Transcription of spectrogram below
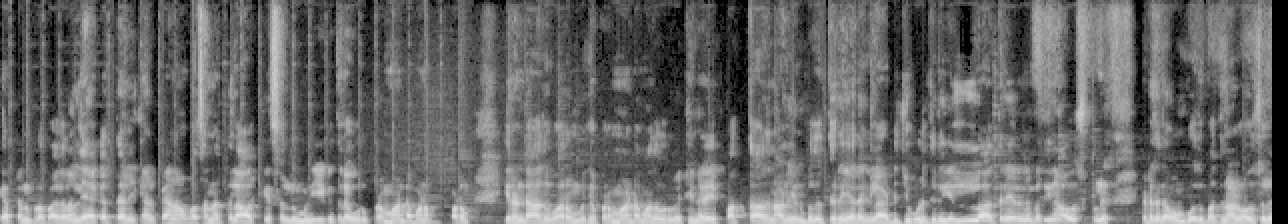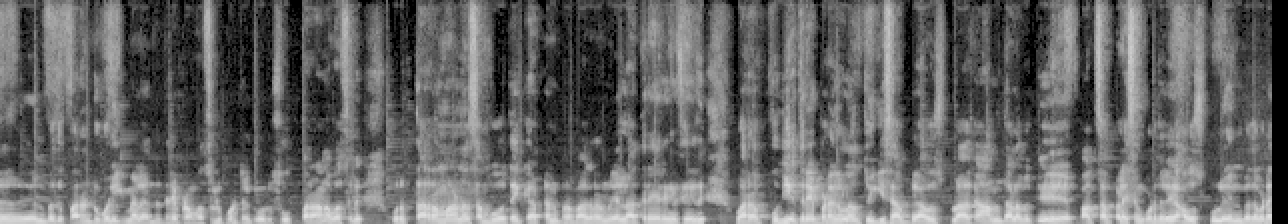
கேப்டன் பிரபாகரன். லேகத் அலிகான் பேனா வசனத்தில் ஆர்கே செல்லுமணி இயக்கத்தில் ஒரு பிரம்மாண்டமான படம். இரண்டாவது வாரம் மிக பிரம்மாண்டமான ஒரு வெற்றினரை பத்தாவது நாள் என்பது திரையரங்கில் அடித்து கொளுத்துட்டு எல்லா திரையரங்கிலும் பார்த்தீங்கன்னா ஹவுஸ்ஃபுல் கிட்டத்தட்ட ஒம்பது பத்து நாள் வசூல் என்பது பன்னெண்டு கோடிக்கு மேலே இந்த திரைப்படம் வசூல் கொடுத்துருக்கு. ஒரு சூப்பரான வசூல். ஒரு தரமான சம்பவத்தை கேப்டன் பிரபாகரன் எல்லா திரையரங்கும் செய்து வர புதிய திரைப்படங்கள்லாம் தூக்கி சாப்பிட்டு ஹவுஸ்ஃபுல்லாக அந்த அளவுக்கு பாக்ஸ் ஆஃப் கலெக்ஷன் கொடுத்துருக்கு ஹவுஸ்ஃபுல் என்பதை விட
